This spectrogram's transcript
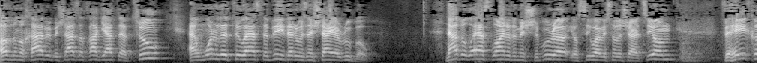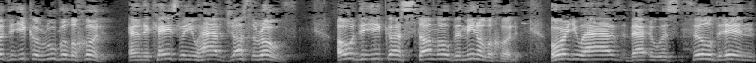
of the mechaber b'shaz al You have to have two, and one of the two has to be that it was nishtai rubo. Now the last line of the Mishabura, you'll see why we saw the Shar Tzion. V'heichad de'ika ruba l'chud. And in the case where you have just the rove, stamo l'chud, or you have that it was filled in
